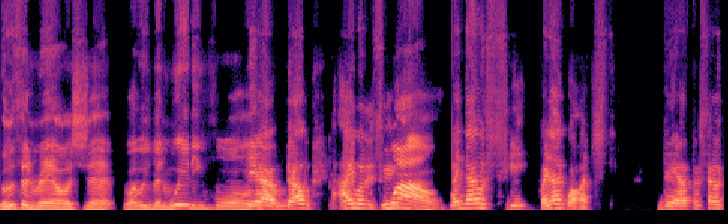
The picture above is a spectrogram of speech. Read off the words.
Luthen Rael ship, what we've been waiting for. Yeah, no, I was wow. When I was when I watched the episode,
